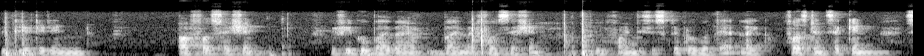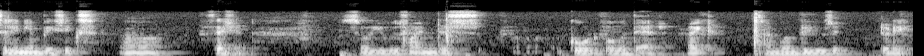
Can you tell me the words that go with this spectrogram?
we created in our first session if you go by by, by my first session you'll find this script over there like first and second selenium basics uh, session. So you will find this code over there right? So I'm going to use it today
